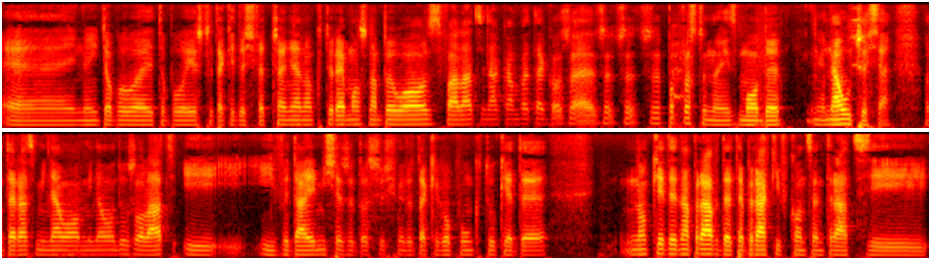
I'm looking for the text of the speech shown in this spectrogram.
E, no i to były, to były jeszcze takie doświadczenia, no, które można było zwalać na kanwę tego, że, że, że, że po prostu no, jest młody, nauczy się. No teraz minęło, minęło dużo lat i, i, i wydaje mi się, że doszliśmy do takiego punktu, kiedy no kiedy naprawdę te braki w koncentracji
